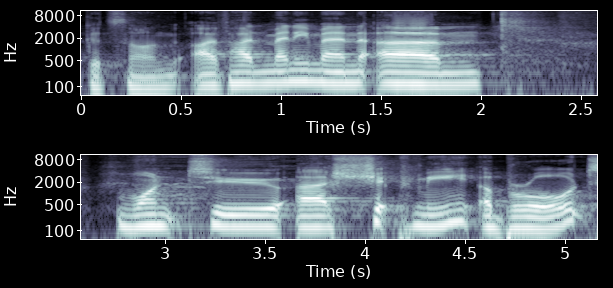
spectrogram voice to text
good song. I've had many men um, want to uh, ship me abroad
